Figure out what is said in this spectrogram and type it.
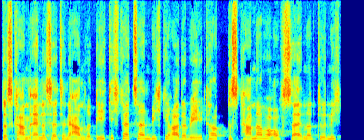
Das kann einerseits eine andere Tätigkeit sein, wie ich gerade erwähnt habe. Das kann aber auch sein natürlich,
